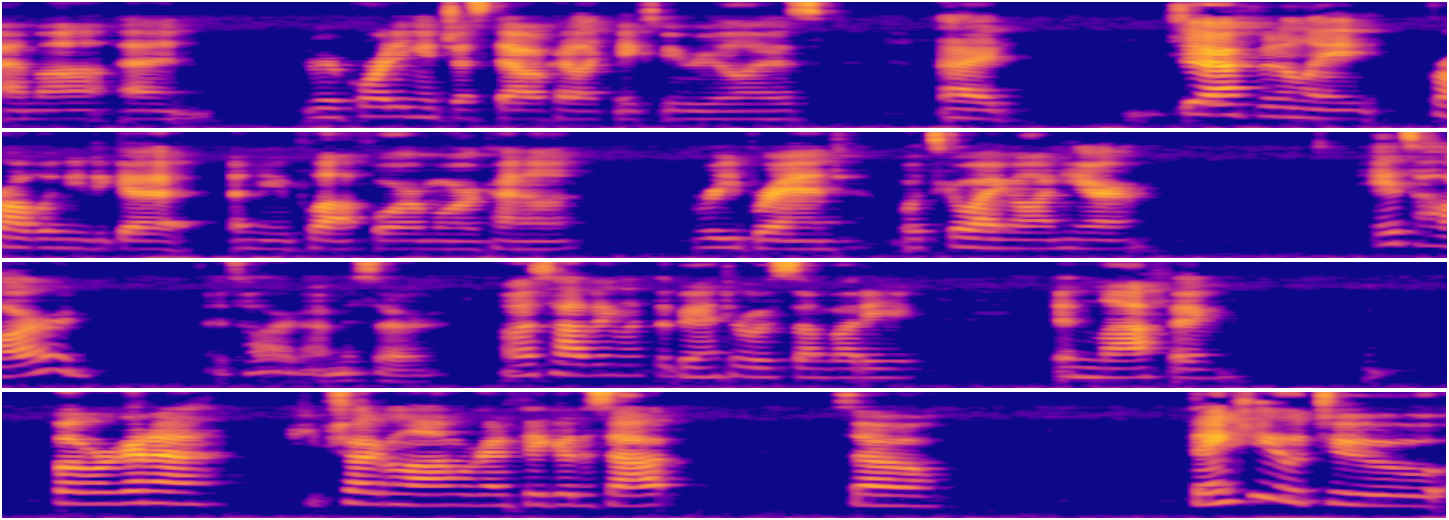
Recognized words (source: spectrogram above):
Emma, and recording it just now kind of like makes me realize that I definitely probably need to get a new platform or kind of rebrand what's going on here. It's hard. It's hard. I miss her. I was having like the banter with somebody and laughing. But we're gonna keep chugging along. We're gonna figure this out. So, thank you to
